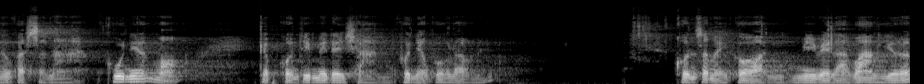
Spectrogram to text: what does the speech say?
นุปัสสนา คู่นี้เหมาะกับคนที่ไม่ได้ฌาน คนอย่างพวกเราเนี่ยคนสมัยก่อนมีเวลาว่างเยอะ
